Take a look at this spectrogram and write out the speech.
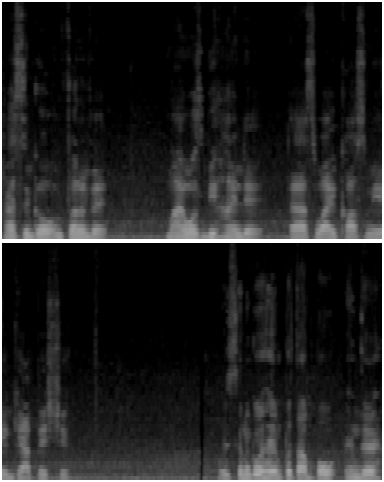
has to go in front of it. Mine was behind it. That's why it caused me a gap issue. We're just gonna go ahead and put that bolt in there.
